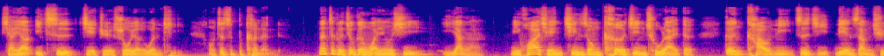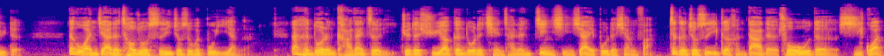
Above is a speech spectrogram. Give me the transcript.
想要一次解决所有的问题。哦，这是不可能的。那这个就跟玩游戏一样啊，你花钱轻松氪金出来的，跟靠你自己练上去的。那个玩家的操作实力就是会不一样啊，那很多人卡在这里，觉得需要更多的钱才能进行下一步的想法，这个就是一个很大的错误的习惯。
